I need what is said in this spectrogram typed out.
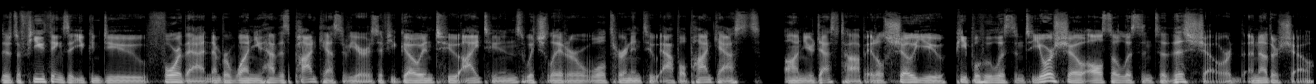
there's a few things that you can do for that. Number one, you have this podcast of yours. If you go into iTunes, which later will turn into Apple Podcasts on your desktop, it'll show you people who listen to your show also listen to this show or another show.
